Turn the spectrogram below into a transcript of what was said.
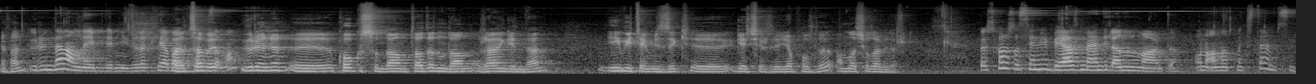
Efendim? Üründen anlayabilir miyiz rakıya E, baktığımız tabii zaman? ürünün e, kokusundan, tadından, renginden iyi bir temizlik e, geçirdiği, yapıldığı anlaşılabilir. Özkan Usta senin bir beyaz mendil anın vardı. Onu anlatmak ister misin?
